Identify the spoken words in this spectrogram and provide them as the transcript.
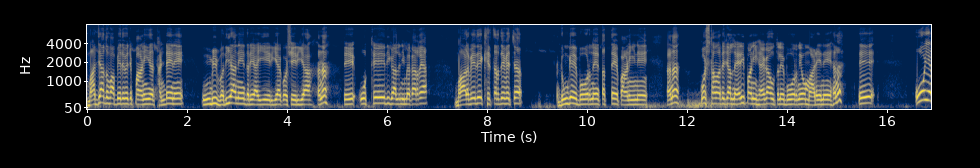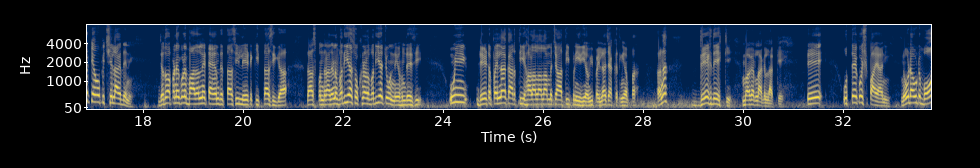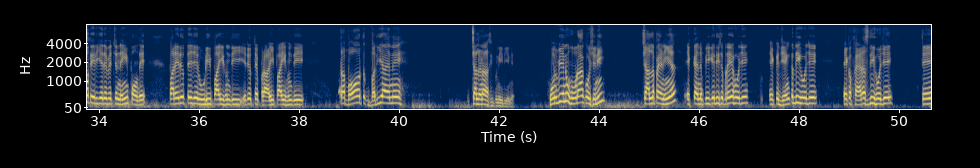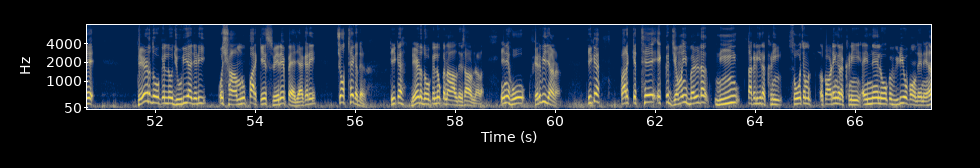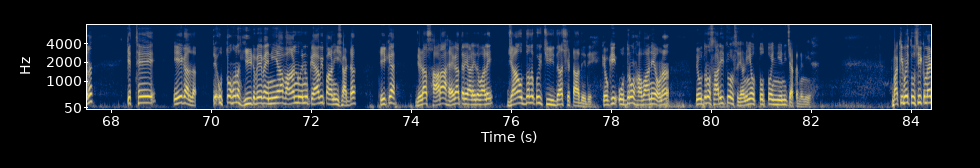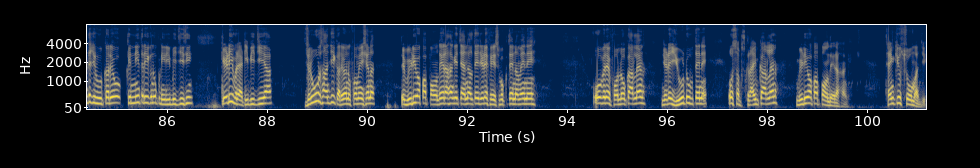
ਮਾਝਾ ਦੁਆਬੇ ਦੇ ਵਿੱਚ ਪਾਣੀ ਠੰਡੇ ਨੇ ਉਂ ਵੀ ਵਧੀਆ ਨੇ ਦਰਿਆਈ ਏਰੀਆ ਕੁਛ ਏਰੀਆ ਹਨਾ? ਤੇ ਉੱਥੇ ਦੀ ਗੱਲ ਨਹੀਂ ਮੈਂ ਕਰ ਰਿਹਾ। ਮਾਲਵੇ ਦੇ ਖੇਤਰ ਦੇ ਵਿੱਚ ਡੂੰਘੇ ਬੋਰ ਨੇ, ਤੱਤੇ ਪਾਣੀ ਨੇ, ਹਨਾ? ਕੁਛ ਥਾਵਾਂ ਤੇ ਚੱਲ ਨਹਿਰੀ ਪਾਣੀ ਹੈਗਾ, ਉਤਲੇ ਬੋਰ ਨੇ, ਉਹ ਮਾੜੇ ਨੇ, ਹਨਾ? ਤੇ ਉਹ ਯਾਰ ਕਿਉਂ ਪਿੱਛੇ ਲੱਗਦੇ ਨੇ? ਜਦੋਂ ਆਪਣੇ ਕੋਲੇ ਬਾਦਲ ਨੇ ਟਾਈਮ ਦਿੱਤਾ ਸੀ ਲੇਟ ਕੀਤਾ ਸੀਗਾ 10-15 ਦਿਨ, ਵਧੀਆ ਸੁੱਖ ਨਾਲ ਵਧੀਆ ਝੋਨੇ ਹੁੰਦੇ ਸੀ, ਉਹੀ ਡੇਟ ਪਹਿਲਾਂ ਕਰਤੀ ਹਾਲਾ ਲਾਲਾ ਮਚਾਤੀ, ਪਨੀਰੀਆਂ ਵੀ ਪਹਿਲਾਂ ਚੱਕਤੀਆਂ ਆਪਾਂ, ਹਨਾ? ਦੇਖ ਦੇਖ ਕੇ, ਮਗਰ ਲੱਗ ਲੱਗ ਕੇ। ਤੇ ਉੱਤੇ ਕੁਝ ਪਾਇਆ ਨਹੀਂ। ਨੋ ਡਾਊਟ ਬਹੁਤ ਏਰੀਆ ਦੇ ਵਿੱਚ ਨਹੀਂ ਪਾਉਂਦੇ, ਪਰ ਇਹਦੇ ਉੱਤੇ ਜੇ ਰੂੜੀ ਪਾਈ ਹੁੰਦੀ, ਇਹਦੇ ਉੱਤੇ ਪਰਾਲੀ ਪਾਈ ਹੁੰਦੀ, ਤਾਂ ਬਹੁਤ ਵਧੀਆ ਇਹਨੇ ਚੱਲਣਾ ਸੀ ਪਨੀਰੀ ਨੇ। ਹੁਣ ਵੀ ਇਹਨੂੰ ਹੋਣਾ ਕੁਝ ਨਹੀਂ, ਚੱਲ ਪੈਣੀ ਆ। ਇੱਕ ਐਨਪੀਕੇ ਦੀ ਸਪਰੇਅ ਹੋ ਜੇ, ਇੱਕ ਜਿੰਕ ਦੀ ਹੋ ਜੇ, ਇੱਕ ਫੈਰਸ ਦੀ ਹੋ ਜੇ, ਤੇ 1.5 2 ਕਿਲੋ ਯੂਰੀਆ ਜਿਹੜੀ ਉਹ ਸ਼ਾਮ ਨੂੰ ਭਰ ਕੇ ਸਵੇਰੇ ਪੈ ਜਾ ਕਰੇ, ਚੌਥੇ ਕ ਦਿਨ। ਠੀਕ ਹੈ? ਡੇਢ 2 ਕਿਲੋ ਕਨਾਲ ਦੇ ਹਿਸਾਬ ਨਾਲ। ਇਹਨੇ ਹੋ ਫਿਰ ਵੀ ਜਾਣਾ। ਠੀਕ ਹੈ? ਪਰ ਕਿੱਥੇ ਇੱਕ ਜਮਾਂ ਹੀ ਬਿਲਡ ਨੀ ਤਕੜੀ ਰੱਖਣੀ, ਸੋਚ ਅਕੋਰਡਿੰਗ ਰੱਖਣੀ, ਇੰਨੇ ਲੋਕ ਵੀਡੀਓ ਪਾਉਂਦੇ ਨੇ, ਹਨਾ? ਕਿੱਥੇ ਇਹ ਗੱਲ? ਤੇ ਉੱਤੋਂ ਹੁਣ ਹੀਟ ਵੇਵ ਇੰਨੀ ਆ, ਵਾਹਣ ਨੂੰ ਇਹਨੂੰ ਕਿਹਾ ਵੀ ਪਾਣੀ ਛੱਡ। ਠੀਕ ਹੈ? ਜਿਹੜਾ ਸਾਰਾ ਹੈਗਾ ਤੇਰੇ ਆਲੇ ਦੁਆਲੇ, ਜਾਂ ਉਧਰ ਕੋਈ ਚੀਜ਼ ਦਾ ਛਿੱਟਾ ਦੇ ਦੇ। ਕਿਉਂਕਿ ਉਧਰੋਂ ਹਵਾ ਨੇ ਆਉਣਾ, ਤੇ ਉਧਰੋਂ ਸਾਰੀ ਝੁਲਸ ਜਾਣੀ ਹੈ ਉੱਤੋਂ ਤੋਂ ਇੰਨੀ ਨਹੀਂ ਚੱਕ ਦੇਣੀ ਹੈ। ਬਾਕੀ ਬਾਈ ਤੁਸੀਂ ਕਮੈਂਟ ਜ਼ਰੂਰ ਕਰਿਓ ਕਿੰਨੀ ਤਰੀਕ ਨੂੰ ਪਨੀਰੀ ਬੀਜੀ ਸੀ, ਕਿਹੜੀ ਵੈਰਾਈਟੀ ਬੀਜੀ ਆ, ਜ਼ਰੂਰ ਸਾਂਝੀ ਕਰਿਓ ਇਨਫੋਰਮੇਸ਼ਨ ਤੇ ਵੀਡੀਓ ਆਪਾਂ ਪਾਉਂਦੇ ਰਹਾਂਗੇ ਚੈਨਲ ਤੇ ਜਿਹੜੇ ਫੇਸਬੁੱਕ ਤੇ ਨਵੇਂ ਨੇ, ਉਹ ਵੀਰੇ ਫੋਲੋ ਕਰ ਲੈਣ, ਜਿਹੜੇ YouTube ਤੇ ਨੇ, ਉਹ ਸਬਸਕ੍ਰਾਈਬ ਕਰ ਲੈਣ ਵੀਡੀਓ ਆਪਾਂ ਪਾਉਂਦੇ ਰਹਾਂਗੇ। ਥੈਂਕ ਯੂ ਸੋ ਮਚ ਜੀ।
